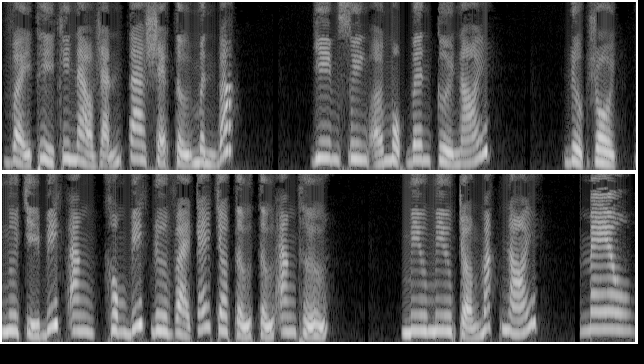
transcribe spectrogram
Vậy thì khi nào rảnh ta sẽ tự mình bắt. Diêm xuyên ở một bên cười nói. Được rồi, ngươi chỉ biết ăn, không biết đưa vài cái cho tử tử ăn thử. Miêu Miêu trợn mắt nói. Mèo.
